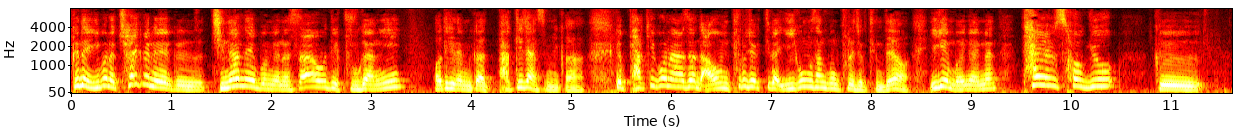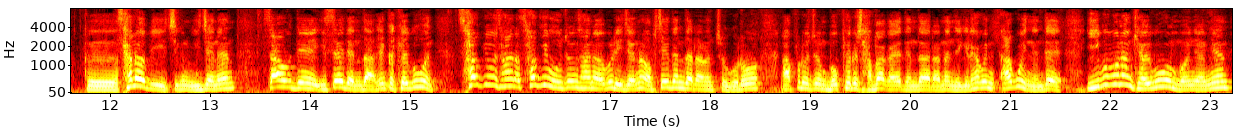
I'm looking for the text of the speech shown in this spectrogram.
근데 이번에 최근에 그 지난해 보면은 사우디 국왕이 어떻게 됩니까? 바뀌지 않습니까? 그 바뀌고 나서 나온 프로젝트가 2030 프로젝트인데요. 이게 뭐냐면 탈석유 그, 그 산업이 지금 이제는 사우디에 있어야 된다. 그러니까 결국은 석유 산업, 석유 의존 산업을 이제는 없애야 된다라는 쪽으로 앞으로 좀 목표를 잡아가야 된다라는 얘기를 하고, 하고 있는데 이 부분은 결국은 뭐냐면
